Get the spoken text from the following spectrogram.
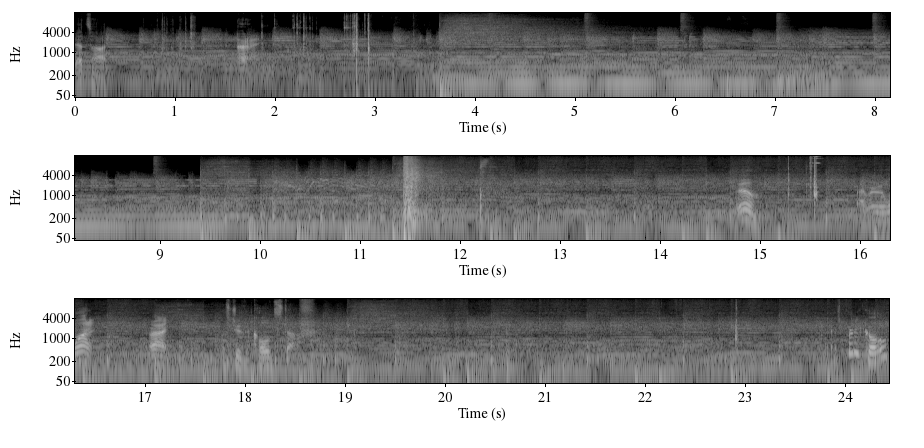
that's hot. All right. Boom. Right where we want it. All right, let's do the cold stuff. Cold,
